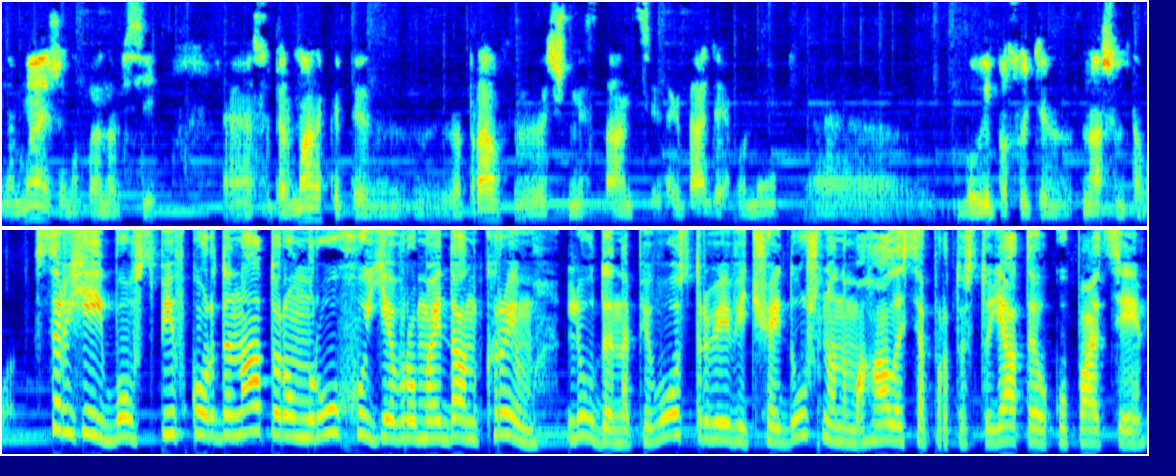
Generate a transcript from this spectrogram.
не майже, напевно, всі е, супермаркети, заправочні станції і так далі. Вони були по суті з нашим товаром. Сергій був співкоординатором руху Євромайдан Крим. Люди на півострові відчайдушно намагалися протистояти окупації.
